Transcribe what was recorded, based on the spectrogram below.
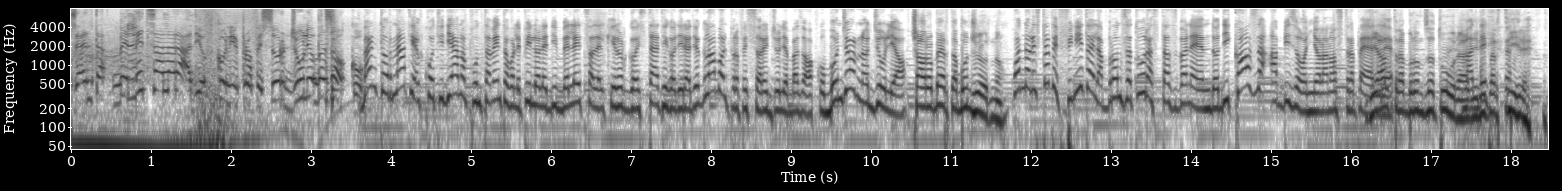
presenta Bellezza alla radio con il professor Giulio Basocco. Bentornati al quotidiano appuntamento con le pillole di bellezza del chirurgo estetico di Radio Globo, il professore Giulio Basocco. Buongiorno Giulio. Ciao Roberta, buongiorno. Quando l'estate è finita e la bronzatura sta svanendo, di cosa ha bisogno la nostra pelle? Di altra bronzatura, Ma di de- ripartire.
